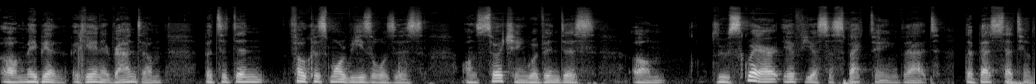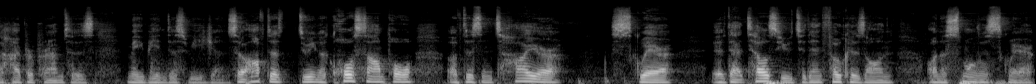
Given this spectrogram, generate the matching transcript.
Or maybe again at random, but to then focus more resources on searching within this um, blue square if you're suspecting that the best setting of the hyperparameters may be in this region. So after doing a coarse sample of this entire square, if that tells you to then focus on, on a smaller square,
